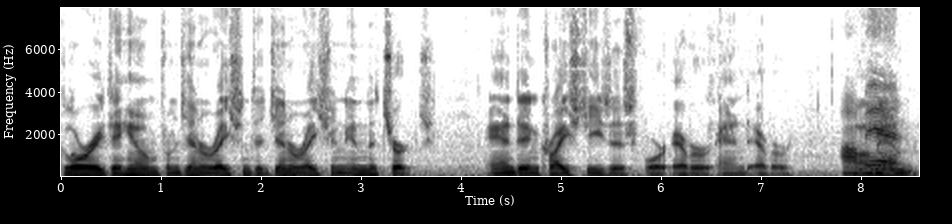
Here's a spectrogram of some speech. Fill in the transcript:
Glory to Him from generation to generation in the church and in Christ Jesus forever and ever. Amen. Amen.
